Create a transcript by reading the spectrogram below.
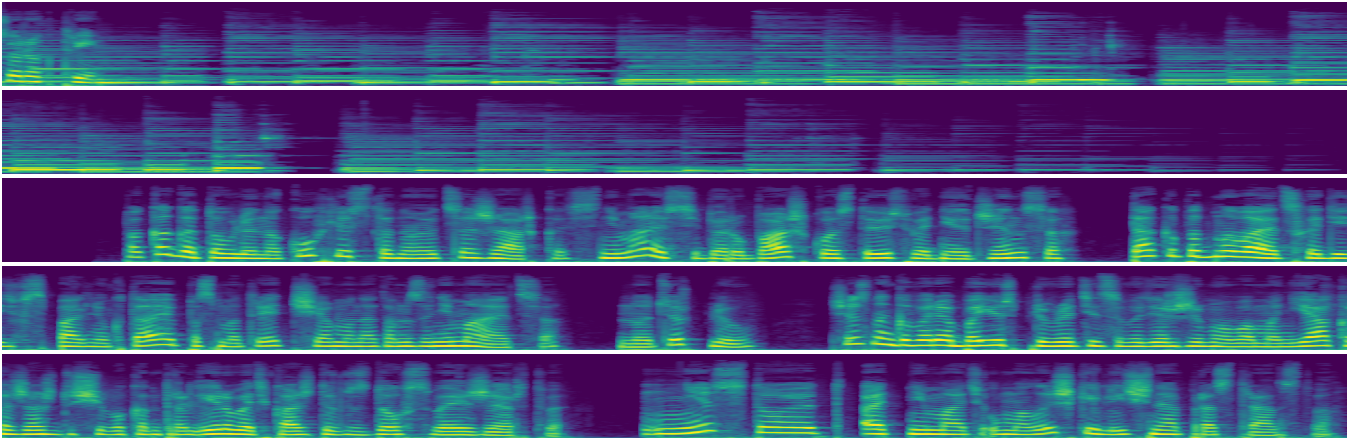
43. Пока готовлю на кухне, становится жарко. Снимаю с себя рубашку, остаюсь в одних джинсах. Так и подмывает сходить в спальню к Тае, посмотреть, чем она там занимается. Но терплю. Честно говоря, боюсь превратиться в одержимого маньяка, жаждущего контролировать каждый вздох своей жертвы. Не стоит отнимать у малышки личное пространство.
